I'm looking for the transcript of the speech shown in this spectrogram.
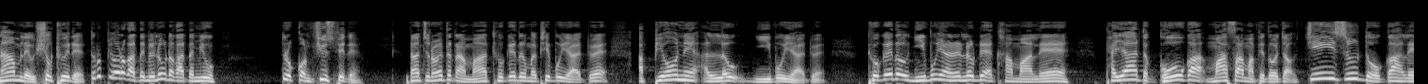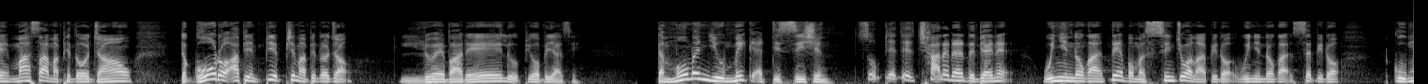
နားမလဲရှုပ်ထွေးတယ်သူတို့ပြောတာကတမျိုးလုပ်တာကတမျိုးသူတို့ confuse ဖြစ်တယ်ဒါကျွန်တော်တို့တတမှာထိုကဲ့သို့မဖြစ်ဖို့ရအတွက်အပြောနဲ့အလုပ်ညီဖို့ရအတွက်ထိုကဲ့သို့ညီဖို့ရတဲ့လုပ်တဲ့အခါမှာလဲဖယားတကိုးကမဆမှာဖြစ်သောကြောင့်ဂျေဇုတော်ကလည်းမဆမှာဖြစ်သောကြောင့်တကိုးတော်အပြင်ပြစ်ဖြစ်မှာဖြစ်သောကြောင့်လွယ်ပါတယ်လို့ပြောပြရစီ the moment you make a decision ဆုံးဖြတ်ချက်ချလိုက်တဲ့ပြိုင်နဲ့ဝိညာဉ်တော်ကတင့်အပေါ်မှာဆင်းကြွလာပြီးတော့ဝိညာဉ်တော်ကဆက်ပြီးတော့ကူမ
